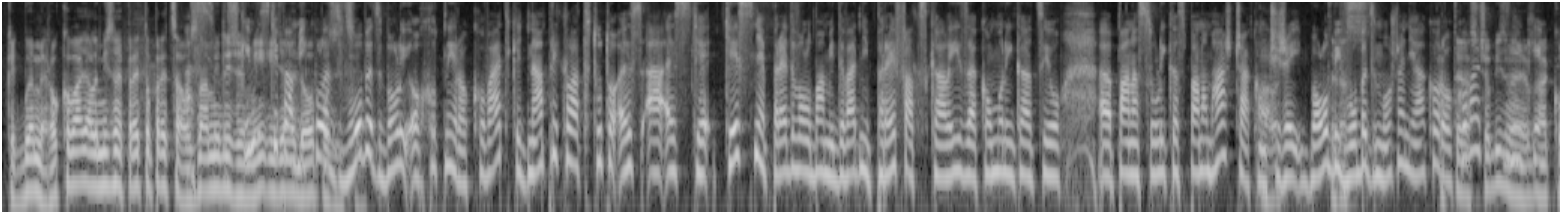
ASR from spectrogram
keď budeme rokovať, ale my sme preto predsa oznámili, že my ste, ideme do opozície. vôbec boli ochotní rokovať, keď napríklad túto SAS ste tesne pred voľbami dva dní prefackali za komunikáciu e, pána Sulika s pánom Haščákom. Ale Čiže bolo teraz, by vôbec možné nejako rokovať? Teraz čo by sme, ako,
